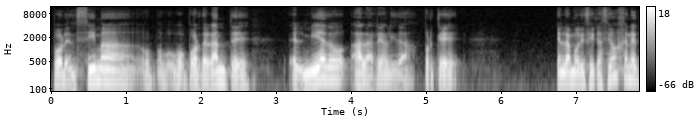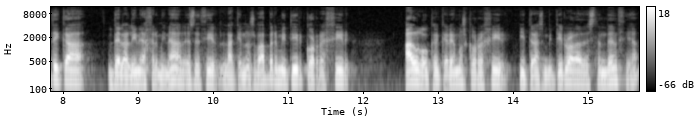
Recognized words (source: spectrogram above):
por encima o, o, o por delante el miedo a la realidad, porque en la modificación genética de la línea germinal, es decir, la que nos va a permitir corregir algo que queremos corregir y transmitirlo a la descendencia,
